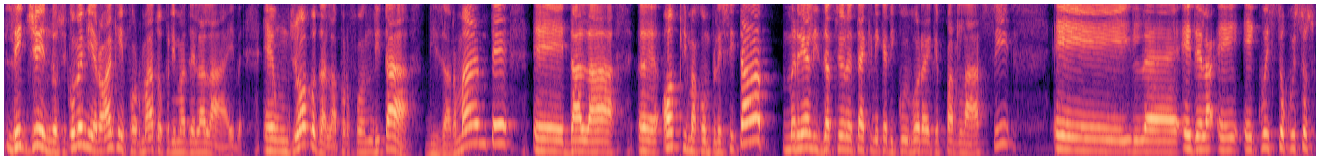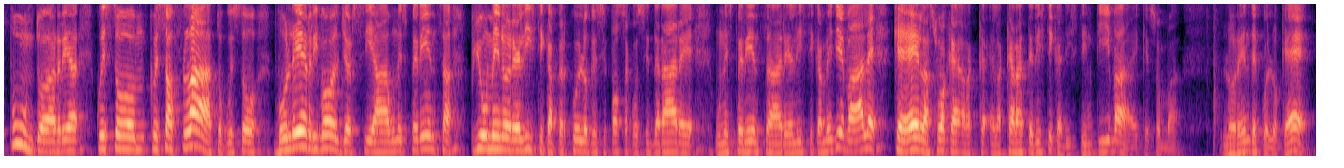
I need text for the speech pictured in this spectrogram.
leggendo, siccome mi ero anche informato prima della live, è un gioco dalla profondità disarmante, e dalla eh, ottima complessità, realizzazione tecnica di cui vorrei che parlassi e, il, e, della, e, e questo, questo, spunto, questo, questo, afflato, questo voler rivolgersi a un'esperienza più o meno realistica per quello che si possa considerare un'esperienza realistica medievale, che è la sua la caratteristica distintiva e che insomma lo rende quello che è.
